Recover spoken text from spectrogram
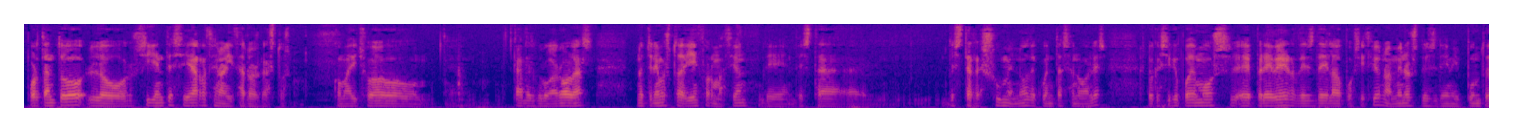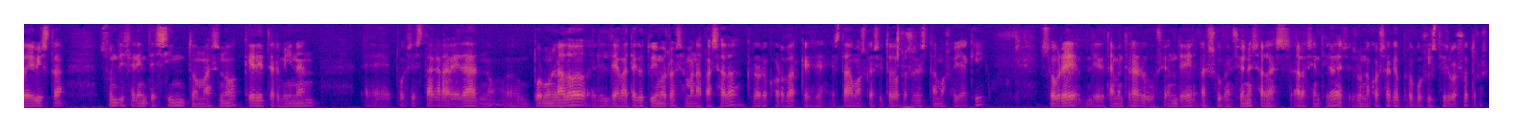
Por tanto, lo siguiente sería racionalizar los gastos. Como ha dicho eh, Carles Brugarolas, no tenemos todavía información de, de esta, de este resumen ¿no? de cuentas anuales. Lo que sí que podemos eh, prever desde la oposición, al menos desde mi punto de vista, son diferentes síntomas ¿no? que determinan eh, pues esta gravedad, ¿no? Por un lado, el debate que tuvimos la semana pasada, creo recordar que estábamos casi todos los que estamos hoy aquí, sobre directamente la reducción de las subvenciones a las, a las entidades. Es una cosa que propusisteis vosotros,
